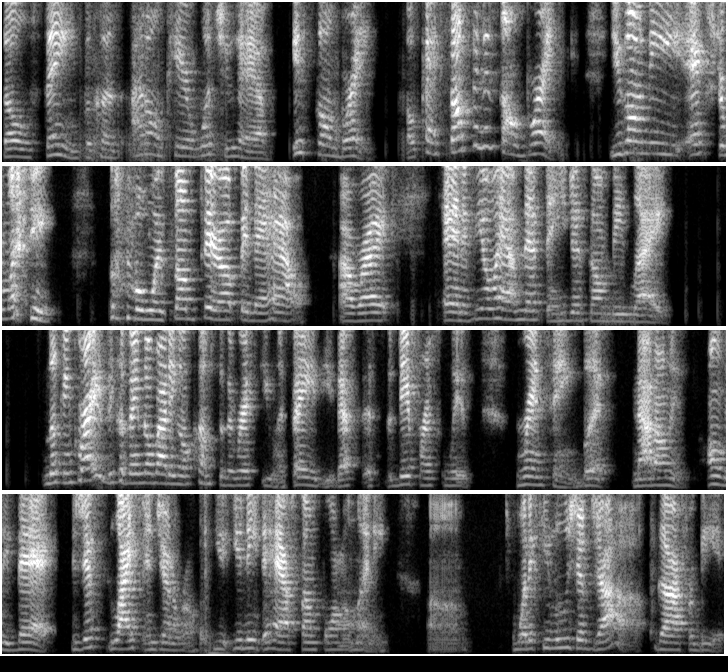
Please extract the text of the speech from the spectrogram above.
those things because I don't care what you have, it's going to break. Okay, something is going to break. You're going to need extra money for when some tear up in the house. All right. And if you don't have nothing, you're just going to be like, looking crazy because ain't nobody gonna come to the rescue and save you. That's that's the difference with renting. But not only only that, it's just life in general. You you need to have some form of money. Um, what if you lose your job? God forbid.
